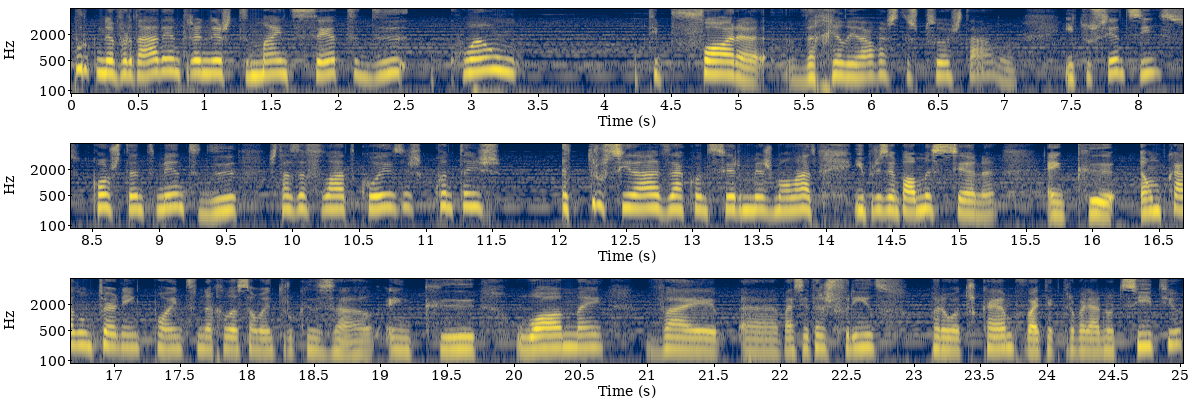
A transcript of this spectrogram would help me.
Porque na verdade entra neste mindset de quão tipo fora da realidade estas pessoas estavam. E tu sentes isso constantemente de estás a falar de coisas quando tens atrocidades a acontecer mesmo ao lado. E, por exemplo, há uma cena em que é um bocado um turning point na relação entre o casal, em que o homem vai, uh, vai ser transferido para outro campo, vai ter que trabalhar noutro sítio,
